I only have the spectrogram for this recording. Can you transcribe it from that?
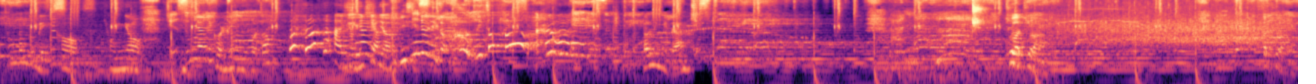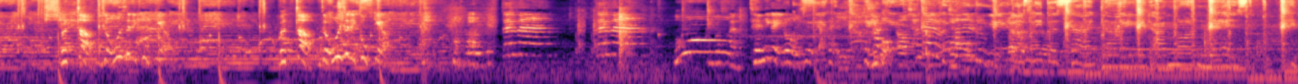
청담도 메이크업 경력 10년이 걸리는 거죠? 아니 10년이야. 20년이죠. 미쳤다. 떨립니다. 좋아 좋아. 맞죠? 이제 옷을 입고 올게요. 맞죠? 이제 옷을 입고 올게요. 짜잔! 짜잔! 어머. 입었어요. 제니가 이런 옷을 약간 입어. 어, 샤넬, 샤넬 룩이. 맞아 맞아.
